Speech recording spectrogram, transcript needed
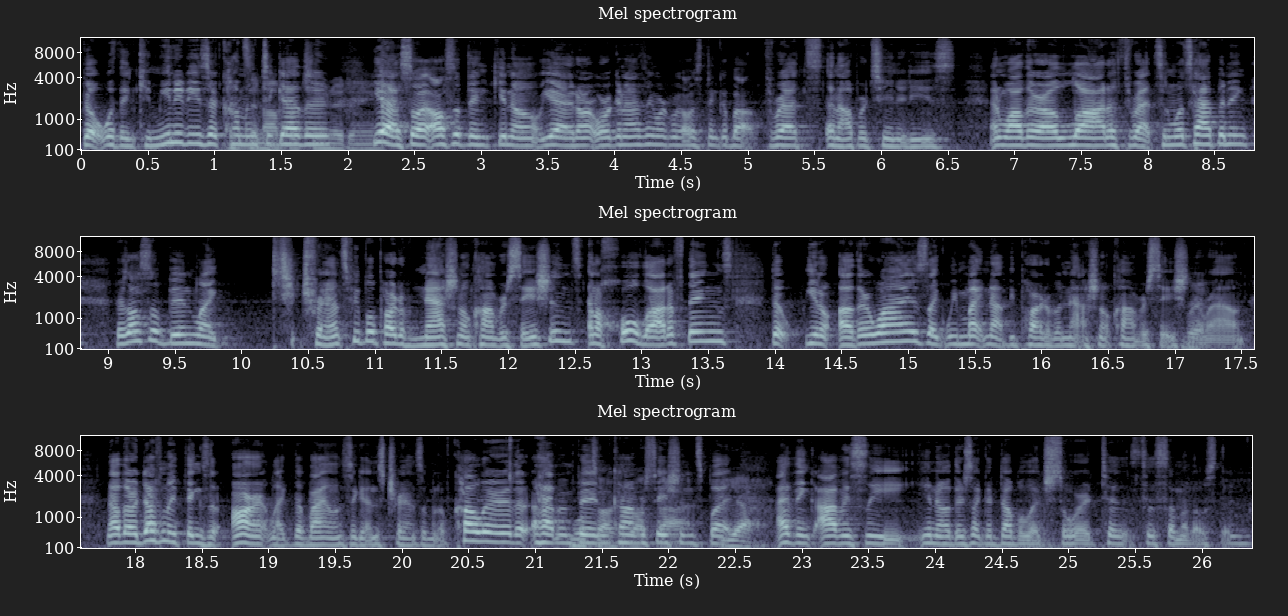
built within communities are coming together. Yeah, so I also think, you know, yeah, in our organizing work, we always think about threats and opportunities. And while there are a lot of threats in what's happening, there's also been like trans people part of national conversations and a whole lot of things that, you know, otherwise, like we might not be part of a national conversation Right. around. Now, there are definitely things that aren't, like the violence against trans women of color that haven't We'll been talk about that. conversations, but yeah. I think obviously, you know, there's like a double edged sword to, to some of those things.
